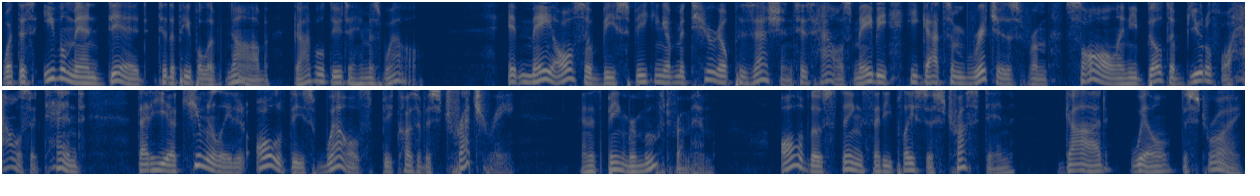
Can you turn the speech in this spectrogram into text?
What this evil man did to the people of Nob, God will do to him as well. It may also be speaking of material possessions, his house. Maybe he got some riches from Saul and he built a beautiful house, a tent, that he accumulated all of these wealth because of his treachery, and it's being removed from him. All of those things that he placed his trust in, God will destroy.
